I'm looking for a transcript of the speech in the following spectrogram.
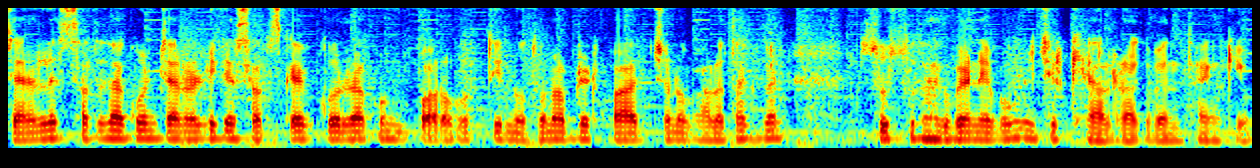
চ্যানেলের সাথে থাকুন চ্যানেলটিকে সাবস্ক্রাইব করে রাখুন। পরবর্তী নতুন আপডেট পাওয়ার জন্য ভালো থাকবেন, সুস্থ থাকবেন এবং নিজের খেয়াল রাখবেন। থ্যাংক ইউ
